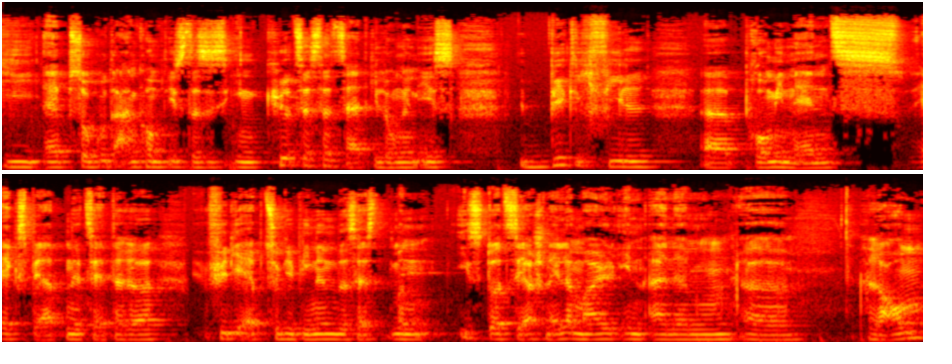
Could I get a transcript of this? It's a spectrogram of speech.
die App so gut ankommt, ist, dass es in kürzester Zeit gelungen ist, wirklich viel Prominenz, Experten etc. für die App zu gewinnen. Das heißt, man ist dort sehr schnell einmal in einem äh, Raum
